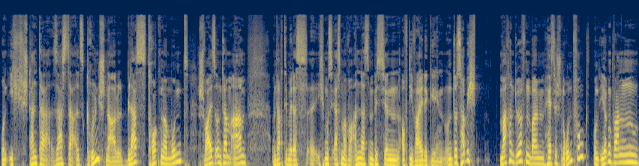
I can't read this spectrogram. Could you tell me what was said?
Und ich stand da, saß da als Grünschnabel, blass, trockener Mund, Schweiß unterm Arm und dachte mir, dass äh, ich muss erstmal woanders ein bisschen auf die Weide gehen. Und das habe ich machen dürfen beim Hessischen Rundfunk und irgendwann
